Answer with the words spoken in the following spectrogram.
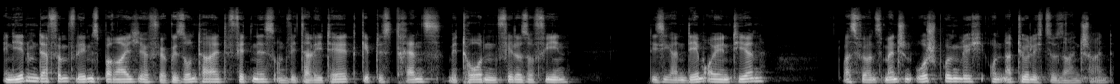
In jedem der fünf Lebensbereiche für Gesundheit, Fitness und Vitalität gibt es Trends, Methoden, Philosophien, die sich an dem orientieren, was für uns Menschen ursprünglich und natürlich zu sein scheint,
